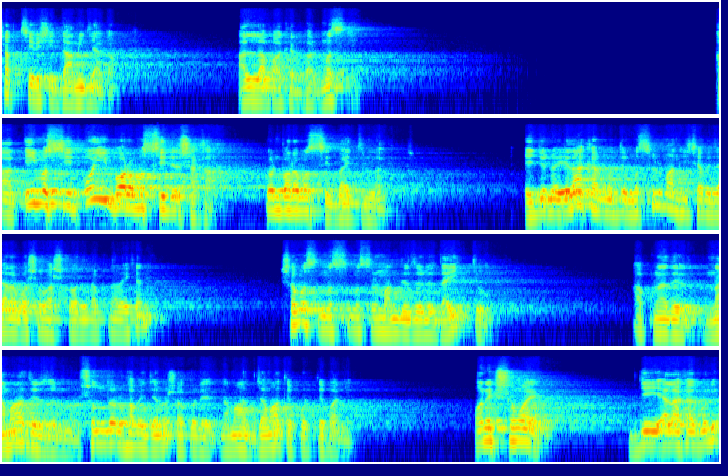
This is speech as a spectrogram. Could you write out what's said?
সবচেয়ে বেশি দামি জায়গা। আল্লাহ পাকের ঘর মসজিদ। আর এই মসজিদ, ওই বড় মসজিদের শাখা। কোন বড় মসজিদ? বাইতুল্লাহ। এই জন্য এলাকার মধ্যে মুসলমান হিসাবে যারা বসবাস করেন আপনারা এখানে, সমস্ত মুস- মুসলমানদের জন্য দায়িত্ব আপনাদের নামাজের জন্য, সুন্দরভাবে যেন সকলে নামাজ জামাতে পড়তে পারি। অনেক সময় যে এলাকাগুলি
